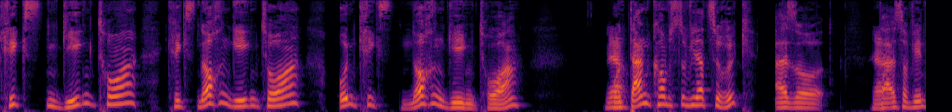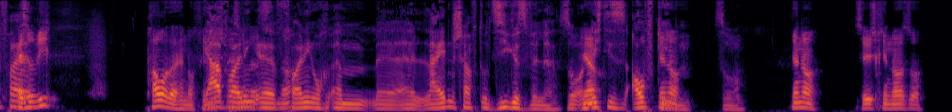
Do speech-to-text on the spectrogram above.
kriegst ein Gegentor, kriegst noch ein Gegentor und kriegst noch ein Gegentor. Ja. Und dann kommst du wieder zurück. Also, ja. da ist auf jeden Fall. Also wie Power dahinter. Ja, vor allen, Dingen, äh, ne? vor allen Dingen auch ähm, äh, Leidenschaft und Siegeswille. So, und nicht dieses Aufgeben. Genau. So. Genau. Sehe ich genauso.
